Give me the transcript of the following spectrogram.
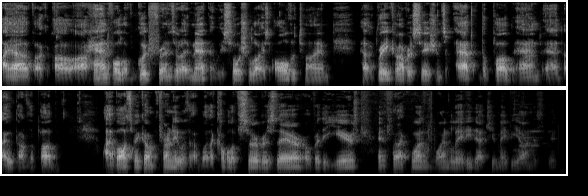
I have a, a, handful of good friends that I met and we socialize all the time, have great conversations at the pub and, and out of the pub. I've also become friendly with, with a couple of servers there over the years. In fact, one, one lady that you may be on this video.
